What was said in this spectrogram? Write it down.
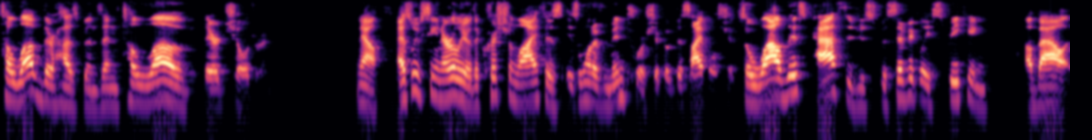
to love their husbands and to love their children. Now, as we've seen earlier, the Christian life is, is one of mentorship, of discipleship. So while this passage is specifically speaking about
